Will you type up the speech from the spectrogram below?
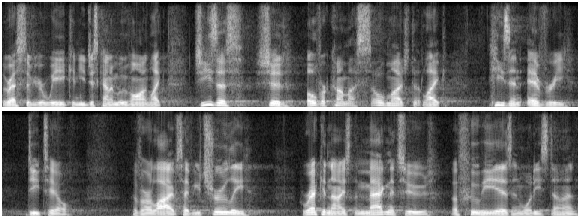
the rest of your week and you just kind of move on. Like, Jesus should overcome us so much that, like, He's in every detail of our lives. Have you truly recognized the magnitude of who He is and what He's done?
